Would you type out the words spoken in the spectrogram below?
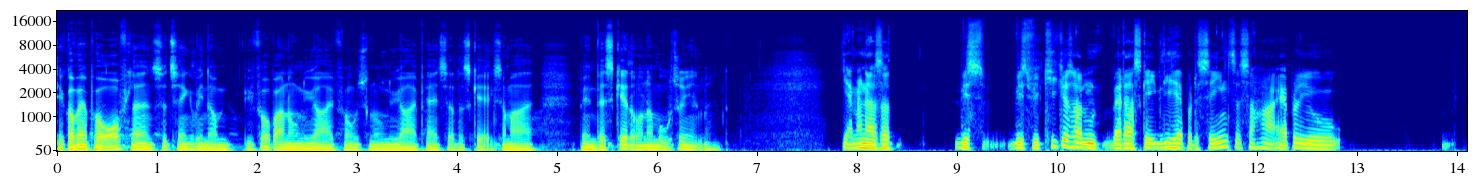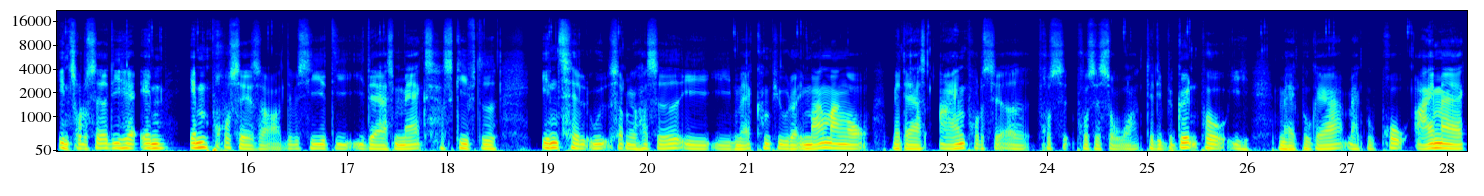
det kan godt være på overfladen, så tænker vi, at vi får bare nogle nye iPhones og nogle nye iPads, og der sker ikke så meget. Men hvad sker der under motorhjelmen? Jamen altså, hvis, hvis vi kigger sådan, hvad der er sket lige her på det seneste, så har Apple jo introduceret de her M, M-processorer. Det vil sige, at de i deres Macs har skiftet Intel ud, som jo har siddet i, i Mac-computer i mange, mange år med deres egen producerede processorer. Det er de begyndt på i MacBook Air, MacBook Pro, iMac,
